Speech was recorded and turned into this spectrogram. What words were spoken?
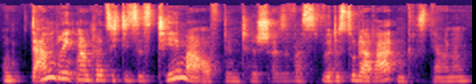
und dann bringt man plötzlich dieses Thema auf den Tisch. Also was würdest du da raten, Christiane?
